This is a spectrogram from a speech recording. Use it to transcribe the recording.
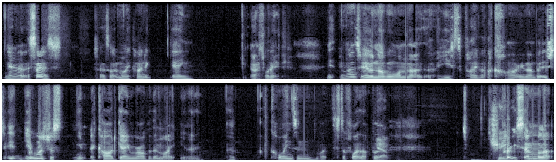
Yeah, it sounds sounds like my kind of game. That's Right. great. It reminds me of another one that I used to play, but I can't remember. It's, it it was just you know, a card game rather than like you know coins and like stuff like that. But Yeah. Cheap. pretty similar.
